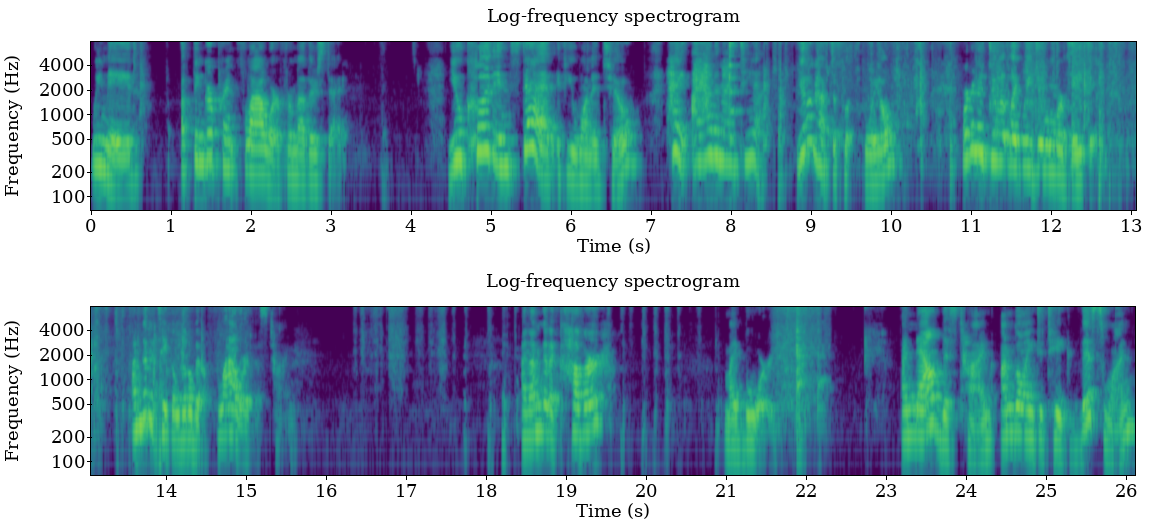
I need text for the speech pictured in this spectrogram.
we made a fingerprint flower for Mother's Day. You could instead, if you wanted to, hey, I have an idea. You don't have to put foil. We're going to do it like we do when we're baking. I'm going to take a little bit of flour this time. And I'm going to cover my board. And now this time, I'm going to take this one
